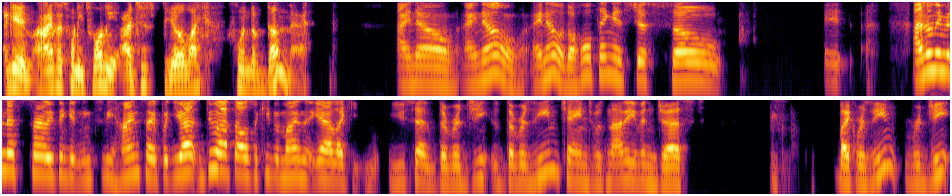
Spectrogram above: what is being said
again, hindsight 2020, I just feel like I wouldn't have done that. I know, I know, I know. The whole thing is just so it I don't even necessarily think it needs to be hindsight, but you do have to also keep in mind that yeah, like you said, the regime the regime change was not even just like regime regime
